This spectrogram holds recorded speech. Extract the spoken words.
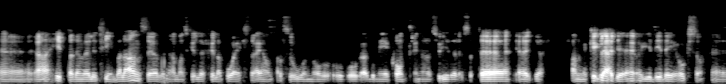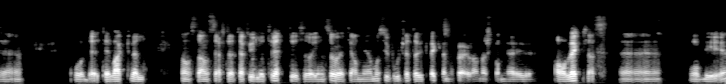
eh, jag hittade en väldigt fin balans över när man skulle fylla på extra i anfallszon och, och våga gå med i kontringar och så vidare. Så att, eh, jag, jag fann mycket glädje i det också. Eh, och det, det vart väl någonstans efter att jag fyllde 30 så insåg jag att ja, men jag måste ju fortsätta utveckla mig själv annars kommer jag ju avvecklas eh, och bli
